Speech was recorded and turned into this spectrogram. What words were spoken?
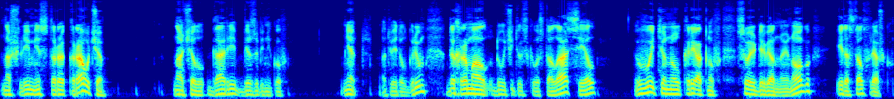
нашли мистера Крауча? — начал Гарри без обиняков. — Нет, — ответил Грюм, дохромал до учительского стола, сел, вытянул, крякнув, свою деревянную ногу и достал фляжку.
